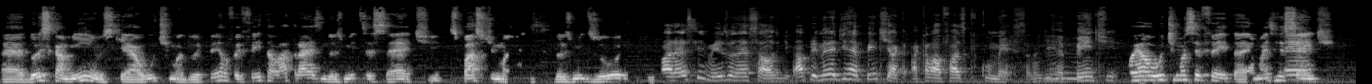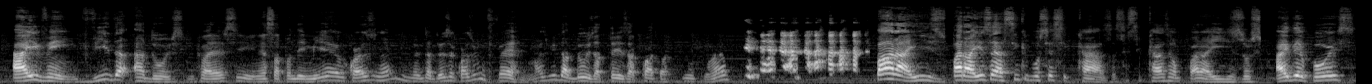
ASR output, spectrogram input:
é, Dois Caminhos, que é a última do EP, ela foi feita lá atrás, em 2017. Espaço Demais, 2018. Parece mesmo nessa ordem. A primeira é de repente aquela fase que começa, né? De hum. repente. Foi a última a ser feita, é a mais recente. É. Aí vem Vida a 2, que parece nessa pandemia é quase, né? Vida a 2 é quase um inferno. Mas Vida a 2, a 3, a 4, a 5, né? paraíso. Paraíso é assim que você se casa. Você se casa é um paraíso. Aí depois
